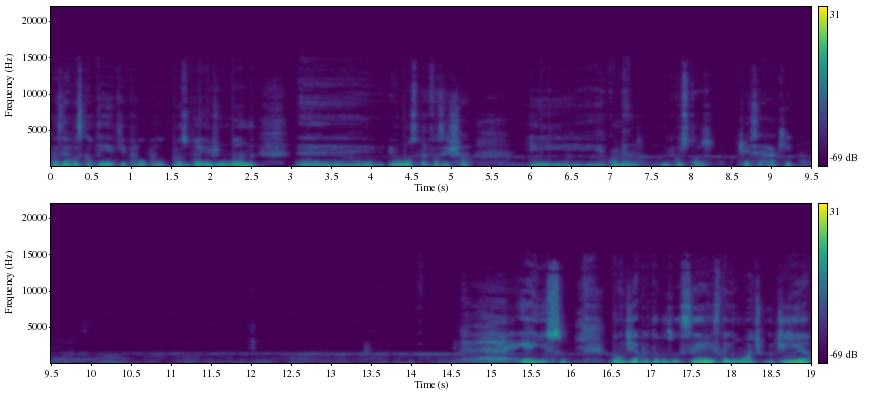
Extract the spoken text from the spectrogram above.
As ervas que eu tenho aqui pro, pro, pros banhos de umbanda, é, eu uso para fazer chá. E recomendo. Muito gostoso. Deixa eu encerrar aqui. E é isso. Bom dia para todos vocês. Tenham um ótimo dia.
